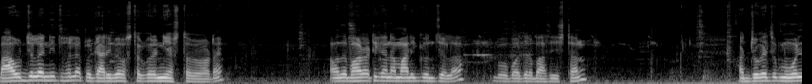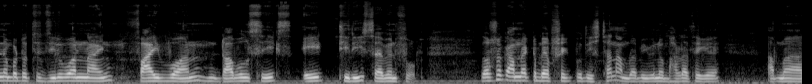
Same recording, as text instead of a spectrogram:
বা আউট জেলায় নিতে হলে আপনার গাড়ি ব্যবস্থা করে নিয়ে আসতে হবে ভাড়ায়। আমাদের ভাড়া ঠিকানা মানিকগঞ্জ জেলা বউবাজার বাস স্ট্যান্ড। আর যোগাযোগ মোবাইল নাম্বারটা হচ্ছে zero one nine five one double six eight three seven four. দর্শক, আমরা একটা ব্যবসায়িক প্রতিষ্ঠান, আমরা বিভিন্ন ভাড়া থেকে আপনার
